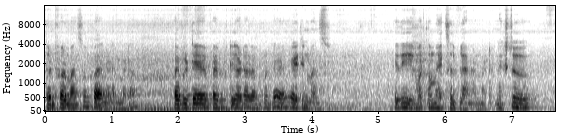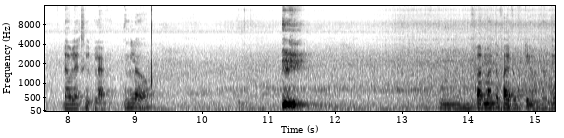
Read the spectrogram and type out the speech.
twenty four months five hundred అనమాట ఫైవ్ ఫిఫ్టీ ఫైవ్ ఫిఫ్టీ కట్టాలనుకుంటే ఎయిటీన్ మంత్స్ ఇది మొత్తం ఎక్సెల్ ప్లాన్ అనమాట నెక్స్ట్ డబుల్ ఎక్సెల్ ప్లాన్ ఇందులో పర్ మంత్ ఫైవ్ ఫిఫ్టీ ఉంటుంది.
